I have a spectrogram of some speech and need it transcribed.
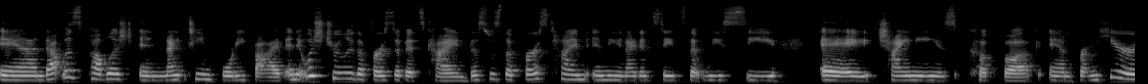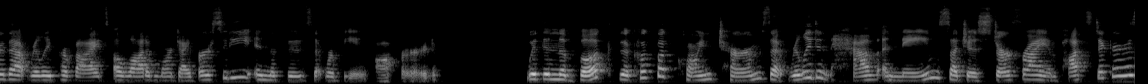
and that was published in 1945 and it was truly the first of its kind. This was the first time in the united states that we see a chinese cookbook and from here that really provides a lot of more diversity in the foods that were being offered. Within the book the cookbook coined terms that really didn't have a name such as stir fry and pot stickers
